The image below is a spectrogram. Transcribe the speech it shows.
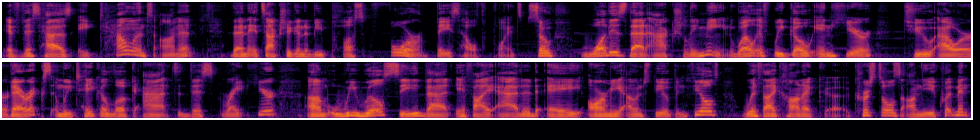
If this has a talent on it then it's actually going to be plus four base health points. So what does that actually mean? Well if we go in here to our barracks and we take a look at this right here um, we will see that if I added a army out into the open field with iconic uh, crystals on the equipment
